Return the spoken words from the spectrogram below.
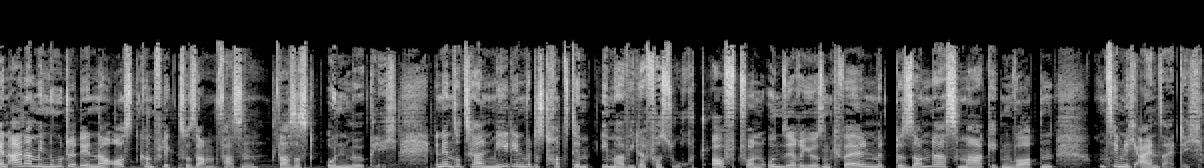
In einer Minute den Nahostkonflikt zusammenfassen. Das ist unmöglich. In den sozialen Medien wird es trotzdem immer wieder versucht. Oft von unseriösen Quellen mit besonders markigen Worten und ziemlich einseitig.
